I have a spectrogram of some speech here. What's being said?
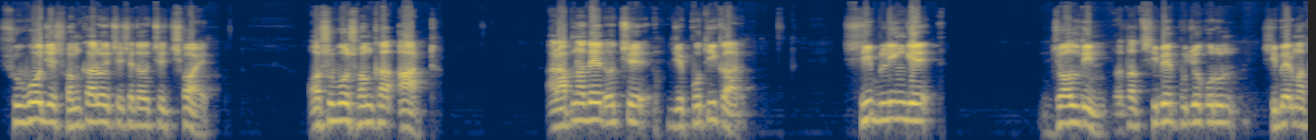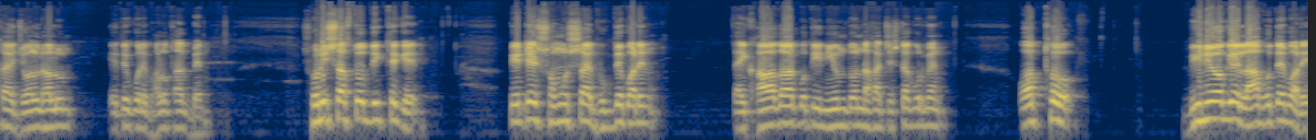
শুভ যে সংখ্যা রয়েছে, সেটা হচ্ছে ছয়। অশুভ সংখ্যা আট। আর আপনাদের হচ্ছে যে প্রতিকার, শিবলিঙ্গে জল দিন, অর্থাৎ শিবের পুজো করুন, শিবের মাথায় জল ঢালুন, এতে করে ভালো থাকবেন। শরীর স্বাস্থ্যর দিক থেকে পেটের সমস্যায় ভুগতে পারেন, তাই খাওয়া দাওয়ার প্রতি নিয়ন্ত্রণ রাখার চেষ্টা করবেন। অর্থ বিনিয়োগে লাভ হতে পারে,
